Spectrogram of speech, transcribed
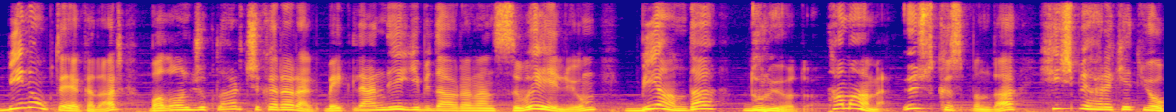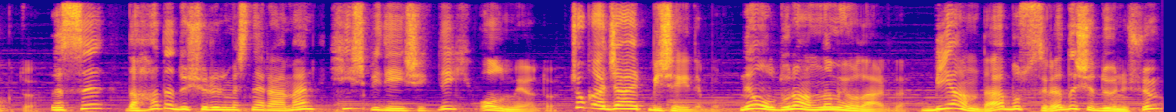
Bir noktaya kadar baloncuklar çıkararak beklendiği gibi davranan sıvı helyum bir anda duruyordu. Tamamen üst kısmında hiçbir hareket yoktu. Isı daha da düşürülmesine rağmen hiçbir değişiklik olmuyordu. Çok acayip bir şeydi bu. Ne olduğunu anlamıyorlardı. Bir anda bu sıra dışı dönüşüm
